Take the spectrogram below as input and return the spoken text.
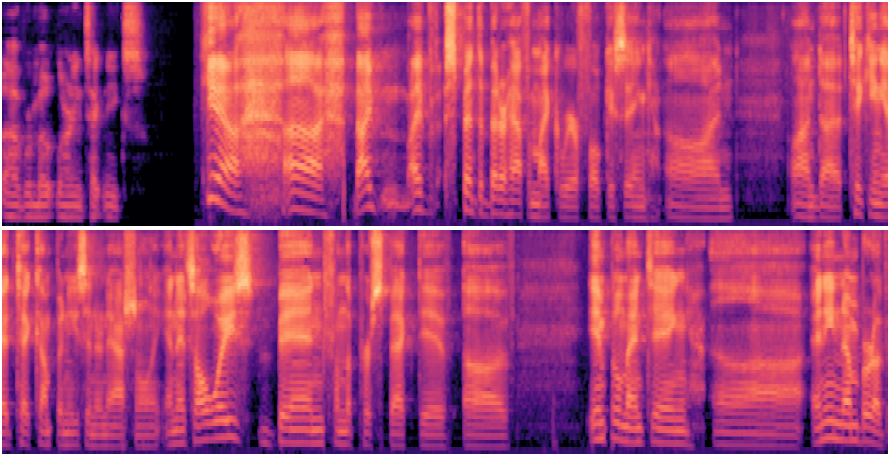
uh, remote learning techniques? Yeah, uh, I've, I've spent the better half of my career focusing on on uh, taking ed tech companies internationally, and it's always been from the perspective of implementing uh, any number of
